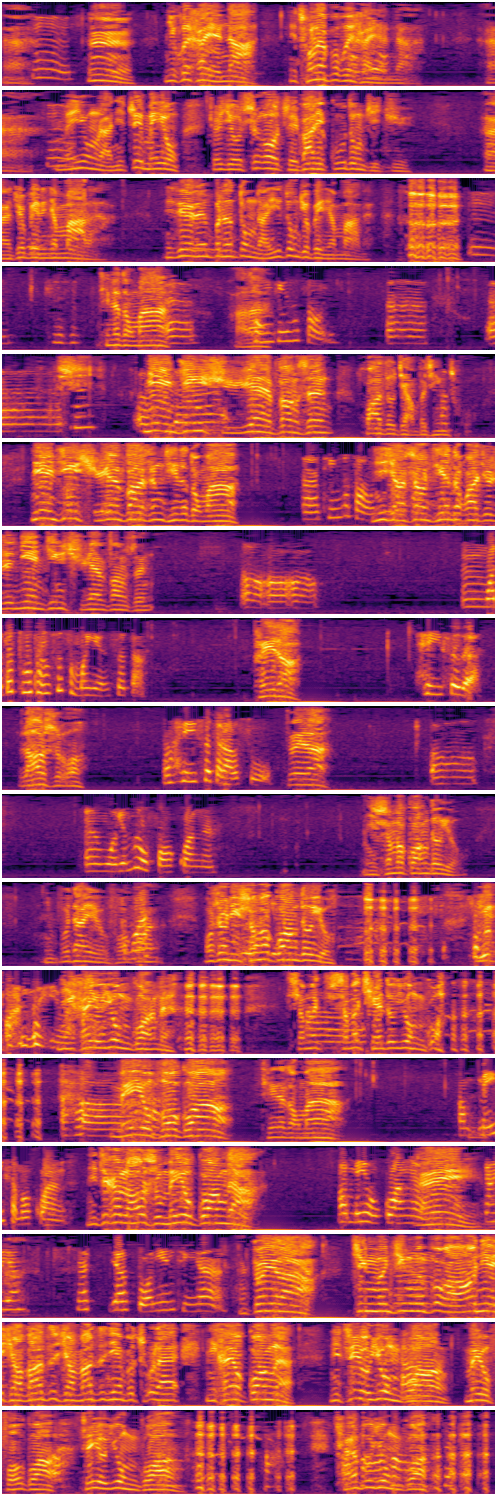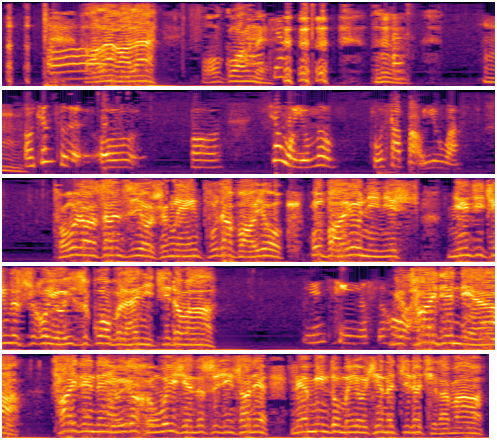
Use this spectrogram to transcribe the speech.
啊。嗯。嗯，你会害人的。你从来不会害人的，啊，嗯、没用了，你最没用，就有时候嘴巴里咕咚几句，啊，就被人家骂了。你这个人不能动的，一动就被人家骂的。嗯。听得懂吗？呃。好了。听得懂。呃呃。念经许愿放生，话都讲不清楚。念经许愿放生，听得懂吗？呃，听得懂。你想上天的话，就是念经许愿放生。哦哦哦，嗯，我的图腾是什么颜色的？黑的。黑色的。老鼠。哦，黑色的老鼠。对了。哦，嗯，我有没有佛光啊？你什么光都有，你不但有佛光，我说你什么光都有。什么光都有。你还有用光的，什么、哦、什么钱都用光，哦、没有佛光。听得懂吗？啊，没什么光。你这个老鼠没有光的。哦，没有光啊。哎。这样要要多念经啊。对啦，经文经文不好好念，小房子小房子念不出来，你还要光了。你只有用光，哦、没有佛光，哦、只有用光，哦、全部用光。哦。好了好了，佛光的。嗯。嗯。哦，这样子，哦哦。像我有没有菩萨保佑啊？头上三尺有神灵，菩萨保佑不保佑你？你年纪轻的时候有一次过不来，你记得吗？年轻的时候、啊。你差一点点啊，差一点点，有一个很危险的事情，差点连命都没有，现在记得起来吗？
